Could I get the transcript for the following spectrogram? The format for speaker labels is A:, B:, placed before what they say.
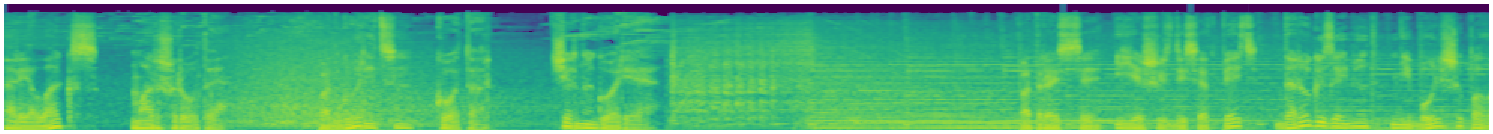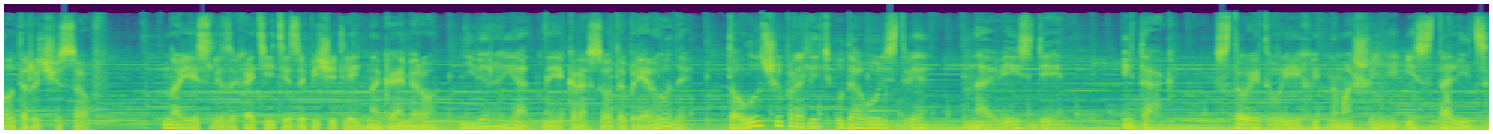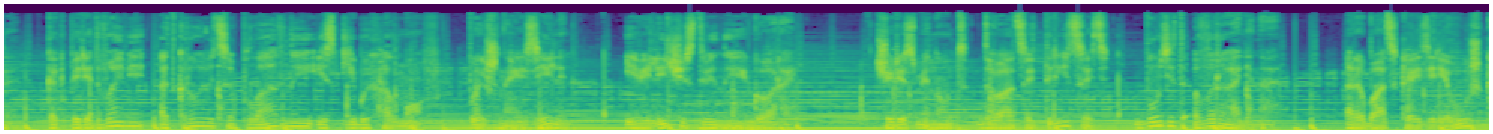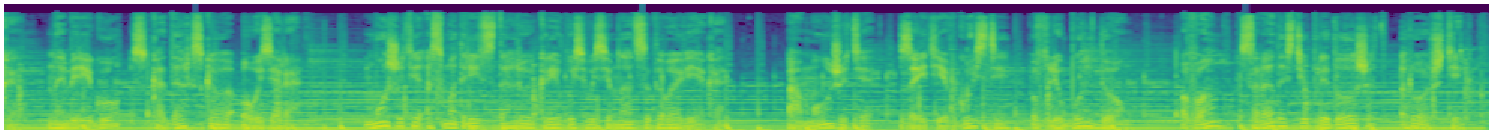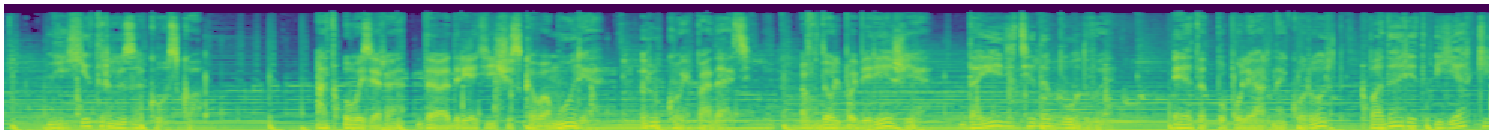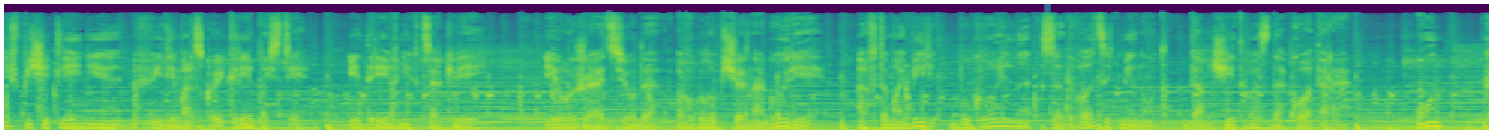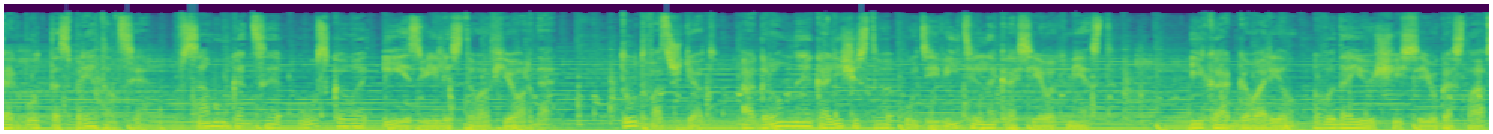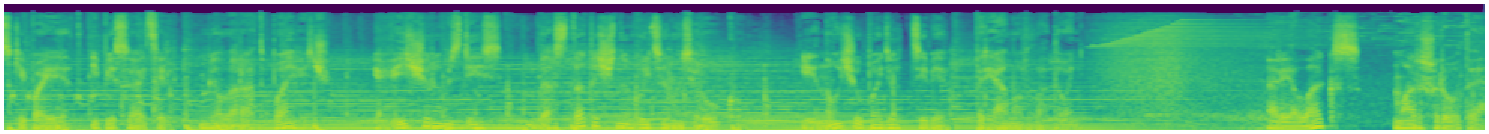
A: Релакс маршруты. Подгорица, Котор, Черногория. По трассе Е65 дорога займет не больше полутора часов. Но если захотите запечатлеть на камеру невероятные красоты природы, то лучше продлить удовольствие на весь день. Итак, стоит выехать на машине из столицы, как перед вами откроются плавные изгибы холмов, пышная зелень и величественные горы. Через минут 20-30 будет Вранина, рыбацкая деревушка на берегу Скадарского озера. Можете осмотреть старую крепость 18 века, а можете зайти в гости в любой дом. Вам с радостью предложат роштель, нехитрую закуску. От озера до Адриатического моря рукой подать. Вдоль побережья доедете до Будвы. Этот популярный курорт подарит яркие впечатления в виде морской крепости и древних церквей. И уже отсюда, вглубь Черногории, автомобиль буквально за 20 минут домчит вас до Котора. Он как будто спрятался в самом конце узкого и извилистого фьорда. Тут вас ждет огромное количество удивительно красивых мест. И как говорил выдающийся югославский поэт и писатель Милорад Павич, вечером здесь достаточно вытянуть руку, и ночь упадет тебе прямо в ладонь. Релакс маршруты.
